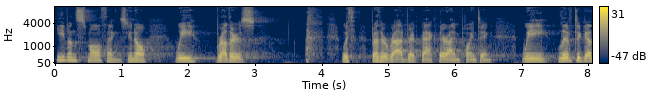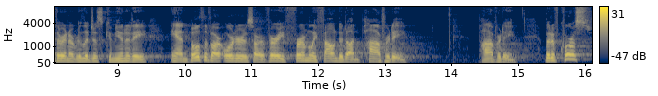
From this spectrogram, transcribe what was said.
Even small things. You know, we brothers, with Brother Roderick back there, I'm pointing, we live together in a religious community and both of our orders are very firmly founded on poverty. Poverty. But of course,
